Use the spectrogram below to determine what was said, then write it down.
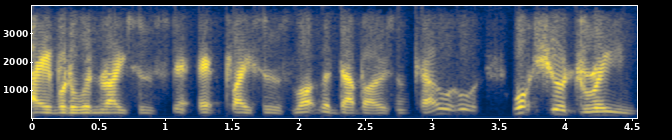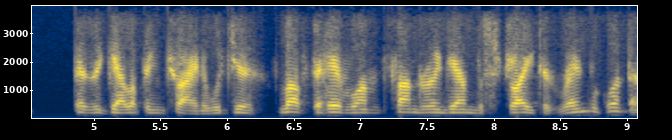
able to win races at places like the Dubbos and Co. What's your dream as a galloping trainer? Would you love to have one thundering down the straight at Randwick one day?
